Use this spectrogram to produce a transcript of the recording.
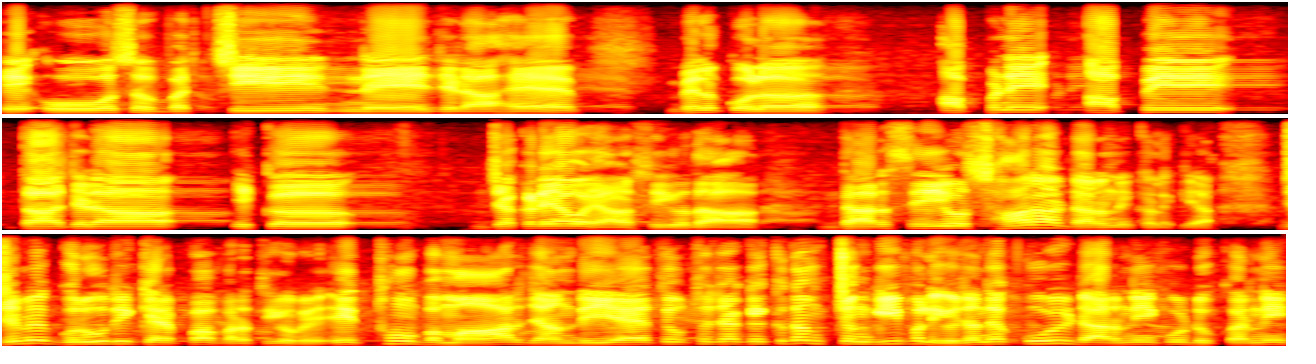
ਤੇ ਉਸ ਬੱਚੀ ਨੇ ਜਿਹੜਾ ਹੈ ਬਿਲਕੁਲ, ਆਪਣੇ ਆਪੇ ਦਾ ਜਿਹੜਾ ਇੱਕ ਜਕੜਿਆ ਹੋਇਆ ਸੀ, ਉਹਦਾ ਡਰ ਸੀ, ਉਹ ਸਾਰਾ ਡਰ ਨਿਕਲ ਗਿਆ। ਜਿਵੇਂ ਗੁਰੂ ਦੀ ਕਿਰਪਾ ਵਰਤੀ ਹੋਵੇ, ਇੱਥੋਂ ਬਿਮਾਰ ਜਾਂਦੀ ਹੈ ਤੇ ਉੱਥੇ ਜਾ ਕੇ ਇੱਕਦਮ ਚੰਗੀ ਭਲੀ ਹੋ ਜਾਂਦੀ ਹੈ, ਕੋਈ ਡਰ ਨਹੀਂ, ਕੋਈ ਡੁੱਕਰ ਨਹੀਂ,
